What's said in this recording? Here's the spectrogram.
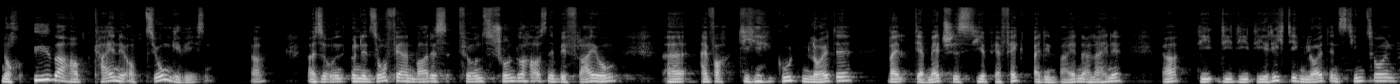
noch überhaupt keine Option gewesen. Ja? Also und, und insofern war das für uns schon durchaus eine Befreiung, äh, einfach die guten Leute, weil der Match ist hier perfekt bei den beiden alleine, ja, die, die, die, die richtigen Leute ins Team zu holen,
